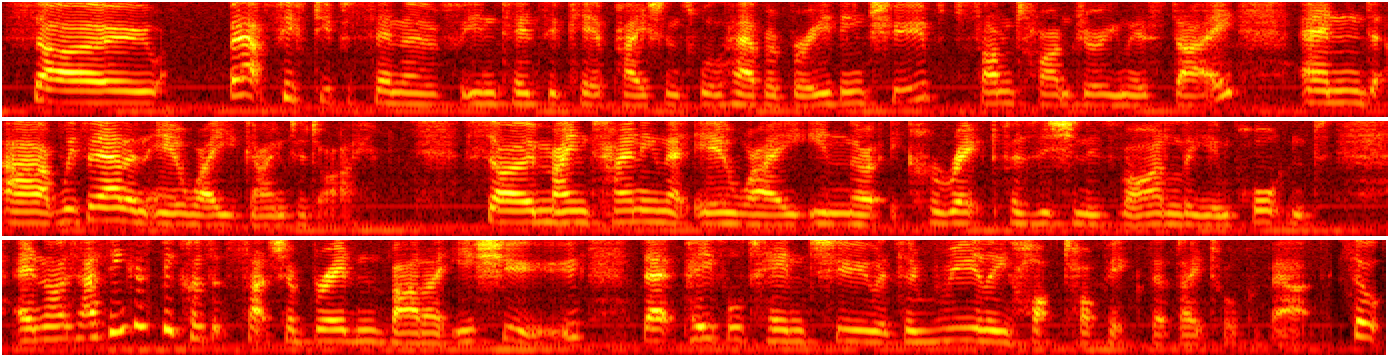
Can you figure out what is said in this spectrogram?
So about 50% of intensive care patients will have a breathing tube sometime during their stay, and uh, without an airway, you're going to die. So maintaining that airway in the correct position is vitally important. And I think it's because it's such a bread and butter issue that people tend to, it's a really hot topic that they talk about. So,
